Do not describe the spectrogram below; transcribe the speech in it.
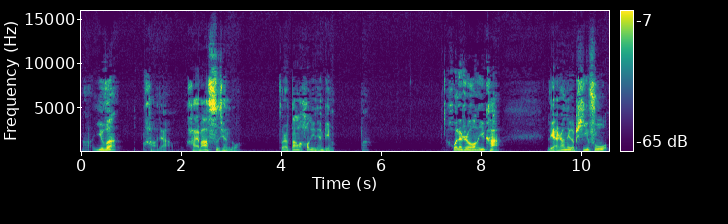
啊，一问，好家伙，海拔四千多，在这当了好几年兵。啊回来之后呢，一看，脸上那个皮肤，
